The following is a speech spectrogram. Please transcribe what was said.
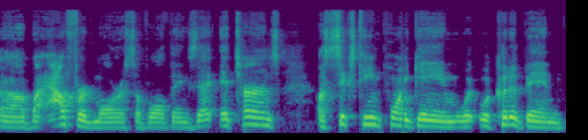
uh, by Alfred Morris of all things. That it turns a 16 point game, what, what could have been,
